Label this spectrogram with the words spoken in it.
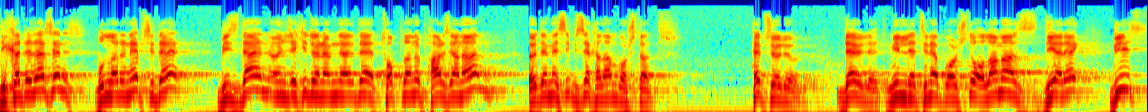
Dikkat ederseniz bunların hepsi de bizden önceki dönemlerde toplanıp harcanan ödemesi bize kalan borçlardır. Hep söylüyorum devlet milletine borçlu olamaz diyerek biz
